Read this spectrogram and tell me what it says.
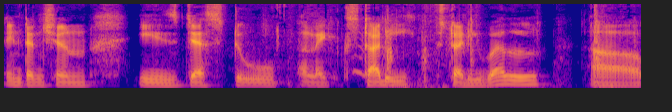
intention is just to uh, like study study well uh,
